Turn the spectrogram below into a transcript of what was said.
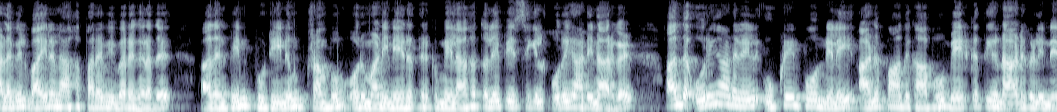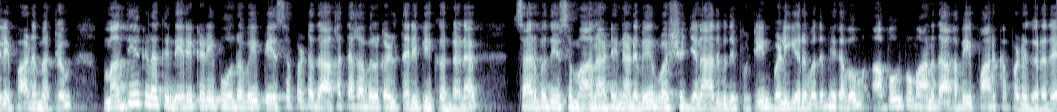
அளவில் வைரலாக பரவி வருகிறது. அதன் பின் புட்டினும் ட்ரம்பும் ஒரு மணி நேரத்திற்கு மேலாக தொலைபேசியில் உரையாடினார்கள். அந்த உரையாடலில் உக்ரைன் போர் நிலை அணு பாதுகாப்பு மேற்கத்திய நாடுகளின் நிலைப்பாடு மற்றும் மத்திய கிழக்கு நெருக்கடி போன்றவை பேசப்பட்டதாக தகவல்கள் தெரிவிக்கின்றன. சர்வதேச மாநாட்டின் நடுவே ரஷ்ய ஜனாதிபதி புட்டின் வெளியேறுவது மிகவும் அபூர்வமானதாகவே பார்க்கப்படுகிறது.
